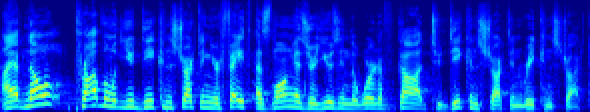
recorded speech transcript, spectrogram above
I have no problem with you deconstructing your faith as long as you're using the word of God to deconstruct and reconstruct.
